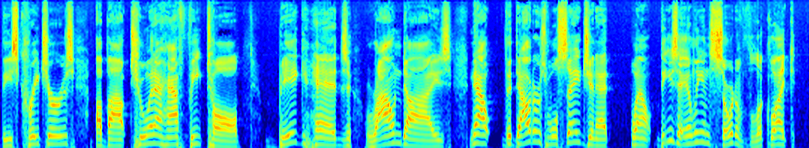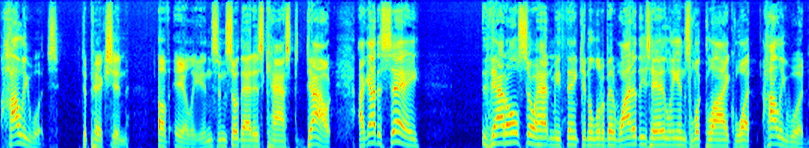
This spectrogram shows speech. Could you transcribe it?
These creatures, about two and a half feet tall, big heads, round eyes. Now, the doubters will say, Jeanette, well, these aliens sort of look like Hollywood's depiction of aliens, and so that has cast doubt. I got to say, that also had me thinking a little bit why do these aliens look like what Hollywood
